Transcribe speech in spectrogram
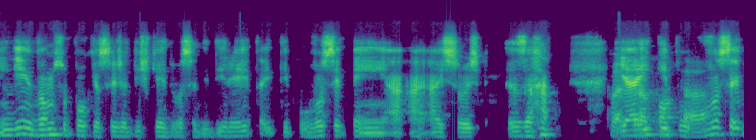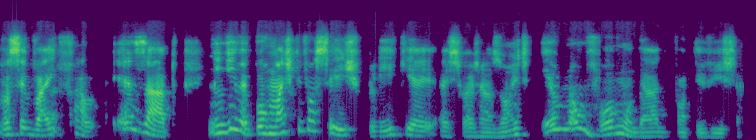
Ninguém, vamos supor que eu seja de esquerda, você de direita, e tipo, você tem a, a, as suas, exato, vai e aí, tipo, você, você vai e fala, exato, ninguém vai, por mais que você explique as suas razões, eu não vou mudar do ponto de vista,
